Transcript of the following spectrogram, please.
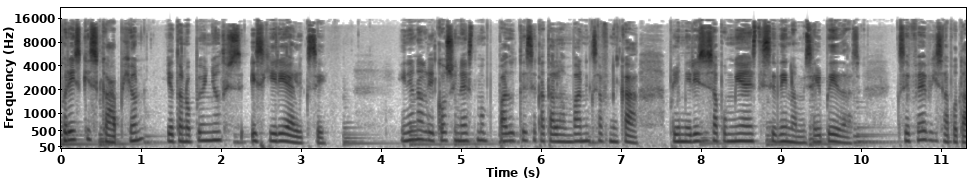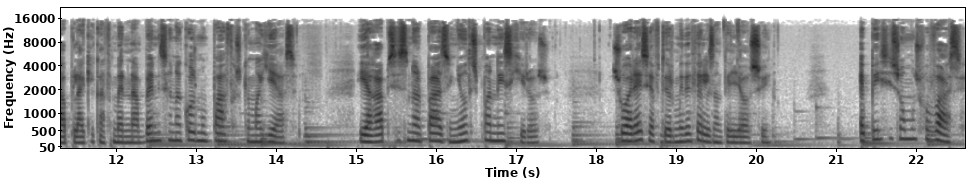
Βρίσκεις κάποιον για τον οποίο νιώθεις ισχυρή έλξη. Είναι ένα γλυκό συνέστημα που πάντοτε σε καταλαμβάνει ξαφνικά. Πλημμυρίζεις από μια αίσθηση δύναμης, ελπίδας. Ξεφεύγεις από τα απλά και καθημερινά μπαίνεις σε ένα κόσμο πάθους και μαγείας. Η αγάπη σε συναρπάζει, νιώθεις πανίσχυρος. Σου αρέσει αυτή η ορμή, δεν θέλεις να τελειώσει. Επίσης όμως φοβάσαι.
